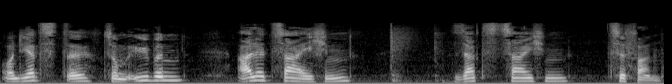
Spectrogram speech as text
Und jetzt äh, zum Üben alle Zeichen, Satzzeichen, Ziffern.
